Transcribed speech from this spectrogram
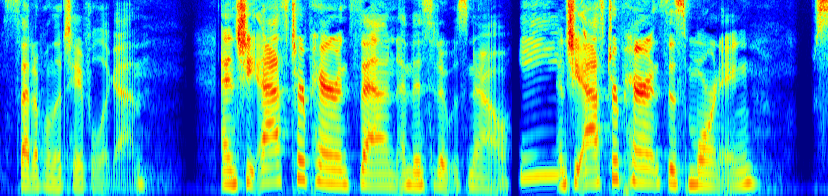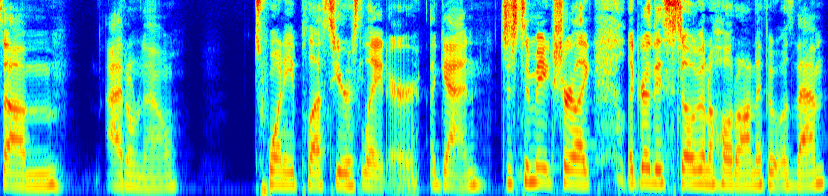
set up on the table again. And she asked her parents then, and they said it was no. And she asked her parents this morning, some, I don't know, 20 plus years later, again, just to make sure, like, like, are they still gonna hold on if it was them?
